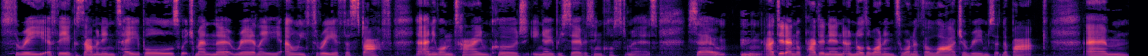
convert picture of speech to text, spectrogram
three of the examining tables, which meant that really only three of the staff at any one time time could, you know, be servicing customers. So I did end up adding in another one into one of the larger rooms at the back. Um,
